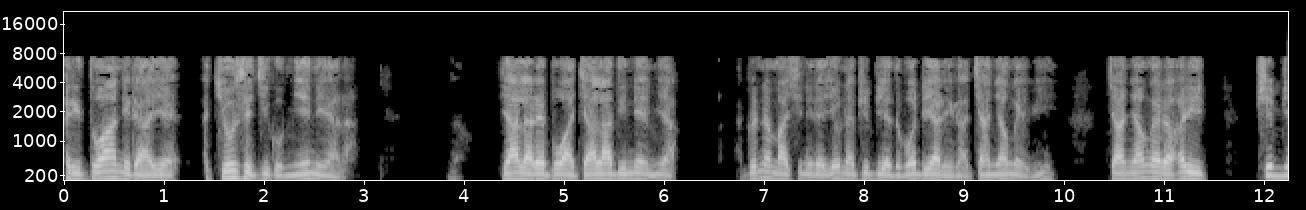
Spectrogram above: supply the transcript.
အဲ့ဒီသွားနေတာရဲ့အကျိုးစစ်ကြီးကိုမြင်နေရတာရလာတဲ့ဘဝကြာလာသည်နဲ့အမျှအတွင်းထဲမှာရှိနေတဲ့ယုံနာဖြစ်ပြတဲ့သဘောတရားတွေကကြာညောင်းခဲ့ပြီကြာညောင်းခဲ့တော့အဲ့ဒီ ဖြစ်ပြ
